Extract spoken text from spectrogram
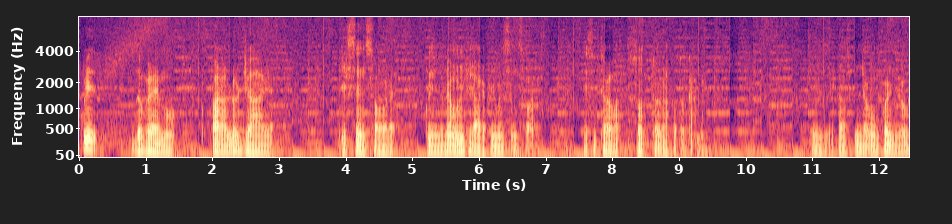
Qui dovremo far alloggiare il sensore. Quindi dobbiamo infilare prima il sensore che si trova sotto la fotocamera. Quindi lo spingiamo un po' in giù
